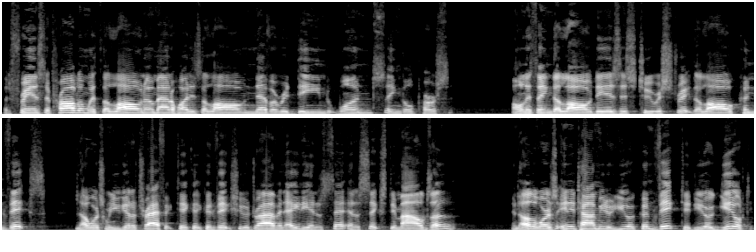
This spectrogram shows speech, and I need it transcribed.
But friends, the problem with the law, no matter what is, the law never redeemed one single person. Only thing the law does is to restrict. The law convicts. In other words, when you get a traffic ticket, it convicts you of driving 80 in a, in a 60 mile zone. In other words, anytime you, you are convicted, you are guilty.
